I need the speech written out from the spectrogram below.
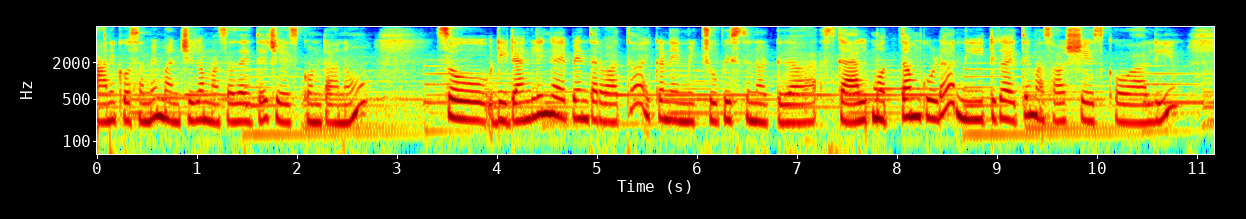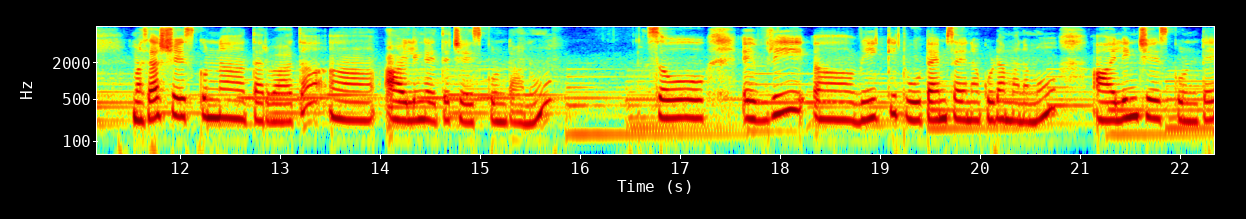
దానికోసమే మంచిగా మసాజ్ అయితే చేసుకుంటాను. సో డిటాంగ్లింగ్ అయిపోయిన తర్వాత ఇక్కడ నేను మీకు చూపిస్తున్నట్టుగా స్కాల్ప్ మొత్తం కూడా నీట్గా అయితే మసాజ్ చేసుకోవాలి. మసాజ్ చేసుకున్న తర్వాత ఆయిలింగ్ అయితే చేసుకుంటాను. సో ఎవ్రీ వీక్కి టూ టైమ్స్ అయినా కూడా మనము ఆయిలింగ్ చేసుకుంటే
